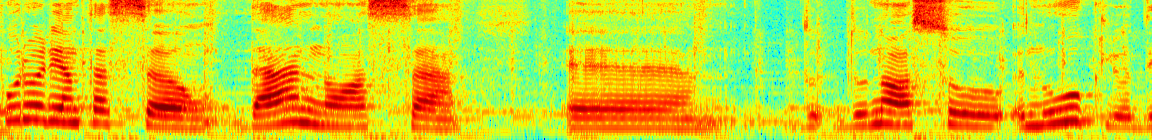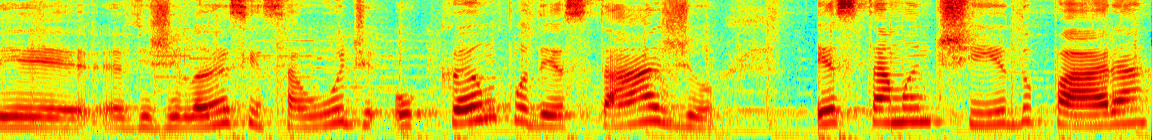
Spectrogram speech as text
Por orientação da nossa do, do nosso núcleo de vigilância em saúde, o campo de estágio está mantido para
